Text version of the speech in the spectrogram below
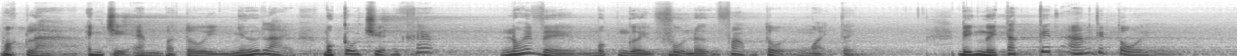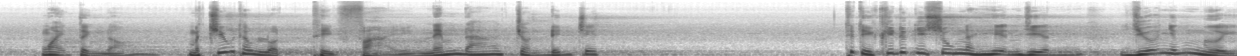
Hoặc là anh chị em và tôi nhớ lại Một câu chuyện khác, Nói về một người phụ nữ phạm tội ngoại tình. Bị người ta kết án cái tội Ngoại tình đó Mà chiếu theo luật thì phải ném đá cho đến chết. Thế thì khi Đức Giêsu ngài hiện diện giữa những người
